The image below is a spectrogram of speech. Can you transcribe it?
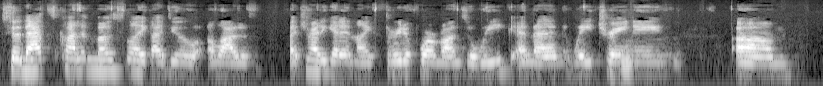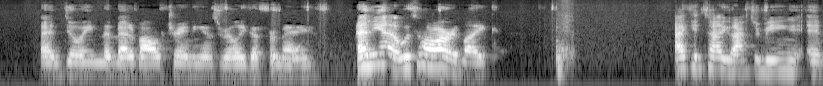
So that's kind of most like I do a lot of. I try to get in like three to four runs a week, and then weight training, um, and doing the metabolic training is really good for me. And yeah, it was hard. Like I can tell you, after being in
